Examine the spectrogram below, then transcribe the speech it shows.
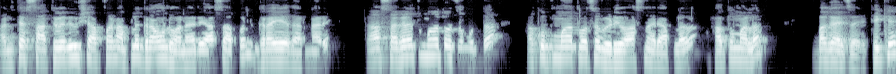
आणि त्या सातव्या दिवशी आपण आपलं ग्राउंड होणार आहे असं आपण ग्राह्य धरणार आहे. हा सगळ्यात महत्त्वाचा मुद्दा हा खूप महत्त्वाचा व्हिडिओ असणार आहे आपल्याला. हा तुम्हाला बघायचा आहे. ठीक आहे?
